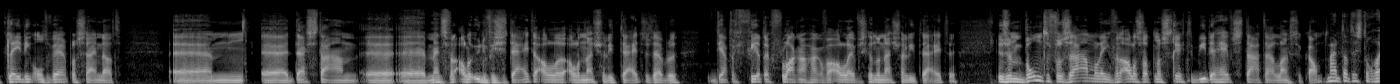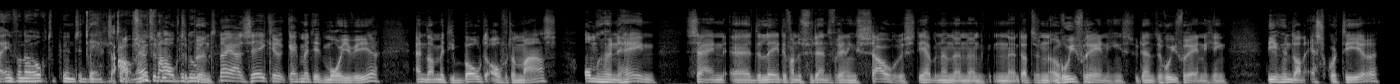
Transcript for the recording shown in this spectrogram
kledingontwerpers zijn dat... Ehm, eh, daar staan eh, eh, mensen van alle universiteiten, alle, alle nationaliteiten. Dus we hebben 30, 40 vlaggen hangen van allerlei verschillende nationaliteiten. Dus een bonte verzameling van alles wat Maastricht te bieden heeft... staat daar langs de kant. Maar dat is toch wel een van de hoogtepunten, denk ik is absoluut een hoogtepunt. Nou ja, zeker. Kijk, met dit mooie weer. En dan met die boot over de Maas. Om hun heen zijn uh, de leden van de studentenvereniging Saurus. Die hebben een, een, een, dat is een roeivereniging, studentenroeivereniging. Die hun dan escorteren.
